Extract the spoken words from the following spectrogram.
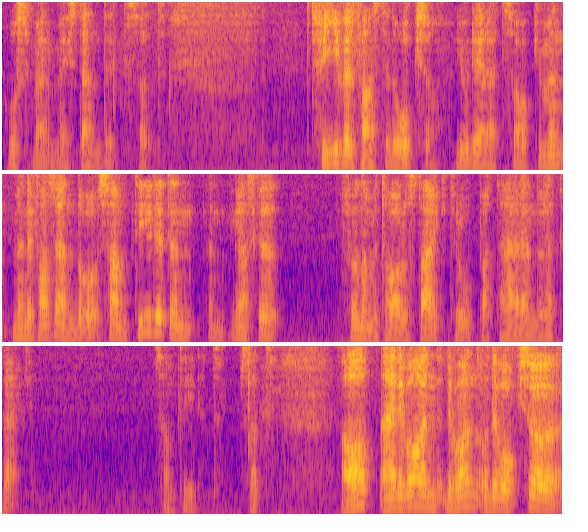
hos mig, mig ständigt. Så att, tvivel fanns det då också. Gjorde jag rätt saker? Men, men det fanns ändå samtidigt en, en ganska fundamental och stark tro på att det här är ändå rätt väg. Samtidigt. Så att, ja, nej, det var en, det var en, och det var också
